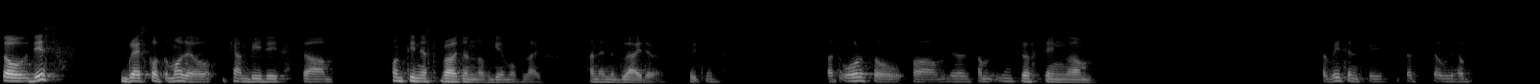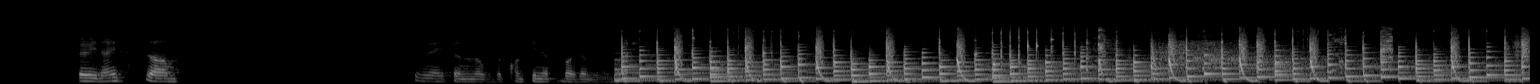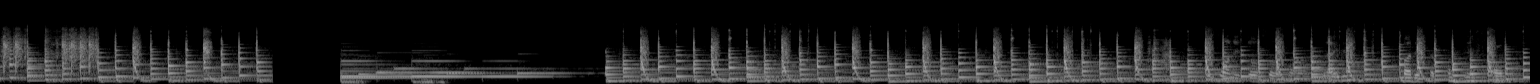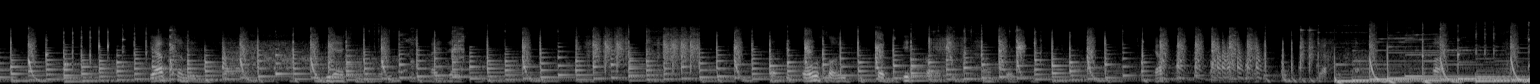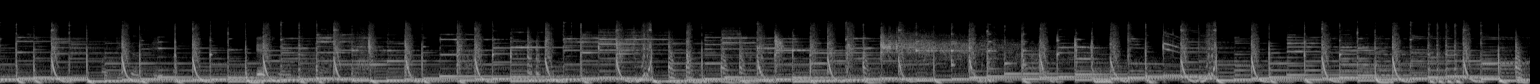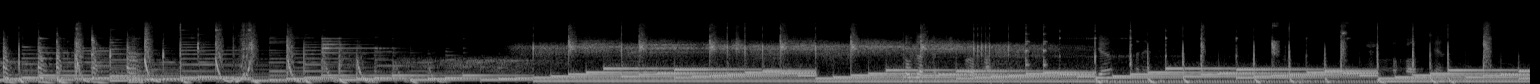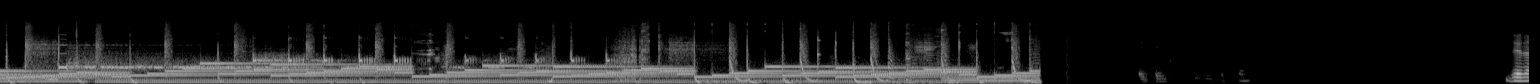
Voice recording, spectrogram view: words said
So this Gray-Scott model can be this um, continuous version of game of life and then the glider, we think. But also, um, there are some interesting um, recently that, that, we have very nice um, simulation of the continuous version.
